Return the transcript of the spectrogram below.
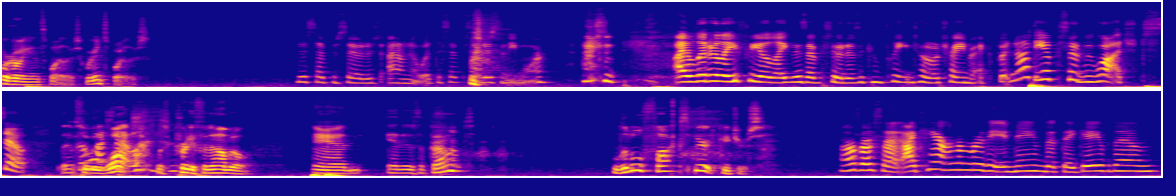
We're going in spoilers. We're in spoilers. This episode is. I don't know what this episode is anymore. I literally feel like this episode is a complete and total train wreck, but not the episode we watched. So The go episode watch we that watched one. was pretty phenomenal. And it is about little fox spirit creatures. As I said, I can't remember the name that they gave them,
